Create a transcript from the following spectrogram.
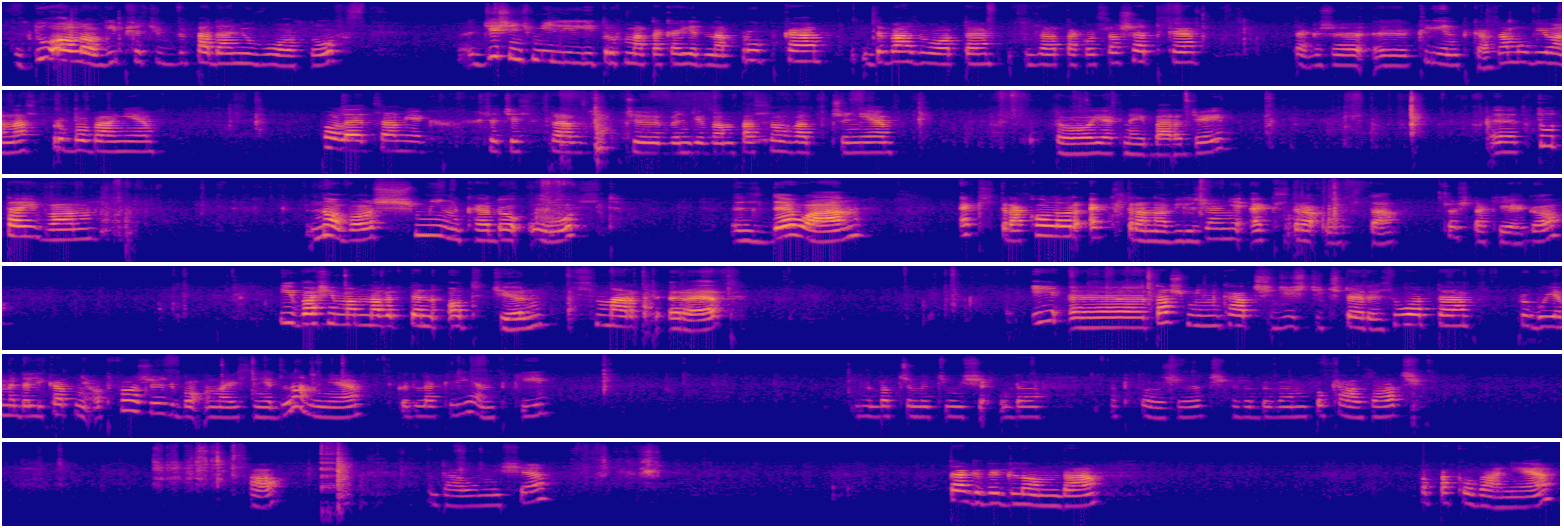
z duologii przeciw wypadaniu włosów. 10 ml ma taka jedna próbka, 2 zł za taką saszetkę. Także y, klientka zamówiła na spróbowanie. Polecam, jak chcecie sprawdzić, czy będzie Wam pasować, czy nie, to jak najbardziej. Y, tutaj Wam nowość, szminkę do ust z The One Extra kolor, ekstra nawilżenie, ekstra usta. Coś takiego. I właśnie mam nawet ten odcień Smart Red. I e, ta szminka 34 zł. Próbujemy delikatnie otworzyć, bo ona jest nie dla mnie, tylko dla klientki. Zobaczymy, czy mi się uda otworzyć, żeby Wam pokazać. O, udało mi się. Tak wygląda opakowanie.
